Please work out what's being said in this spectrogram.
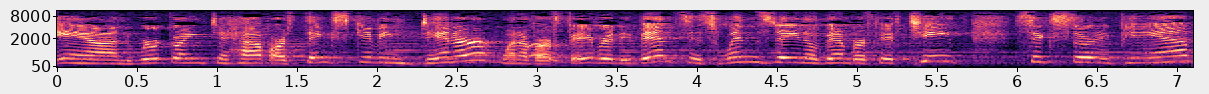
and we're going to have our Thanksgiving dinner, one of our favorite events. It's Wednesday, November 15th, 6.30 p.m.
